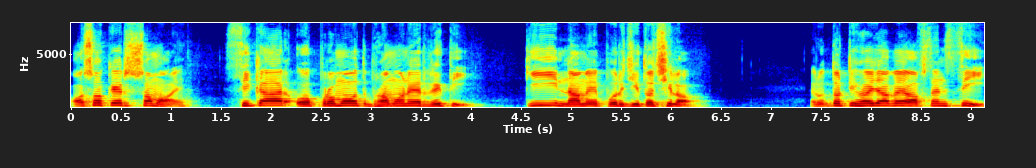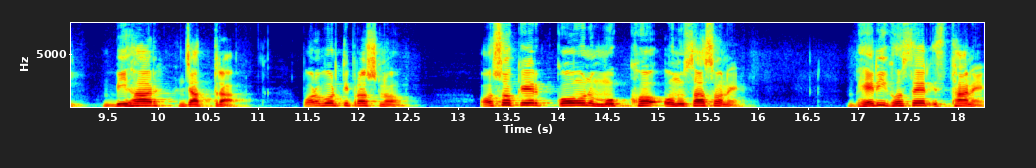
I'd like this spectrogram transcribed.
অশোকের সময় শিকার ও প্রমোদ ভ্রমণের রীতি কী নামে পরিচিত ছিল? এর উত্তরটি হয়ে যাবে অপশান সি, বিহার যাত্রা। পরবর্তী প্রশ্ন অশোকের কোন মুখ্য অনুশাসনে? ভেরি ঘোষের স্থানে,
